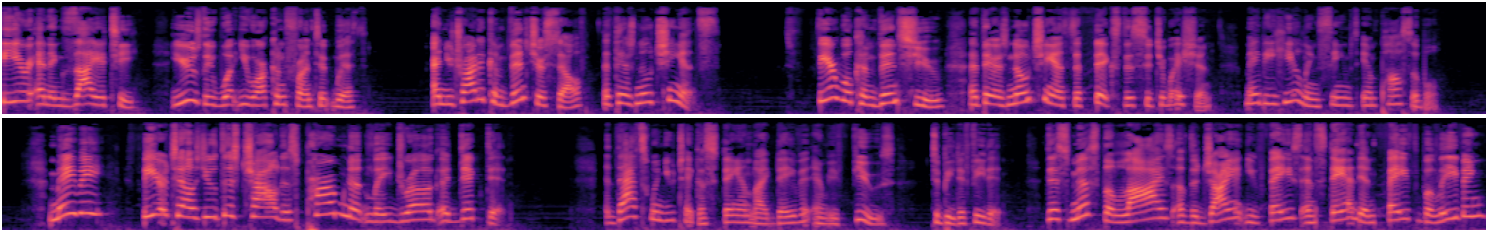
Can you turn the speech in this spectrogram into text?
fear and anxiety, usually what you are confronted with. And you try to convince yourself that there's no chance. Fear will convince you that there is no chance to fix this situation. Maybe healing seems impossible. Maybe fear tells you this child is permanently drug addicted. That's when you take a stand like David and refuse to be defeated. Dismiss the lies of the giant you face and stand in faith, believing.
